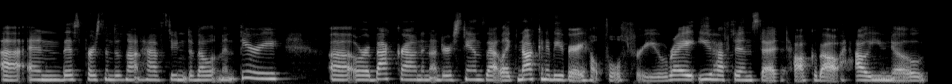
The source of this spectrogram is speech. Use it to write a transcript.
uh, and this person does not have student development theory uh, or a background and understands that, like, not going to be very helpful for you, right? You have to instead talk about how you know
